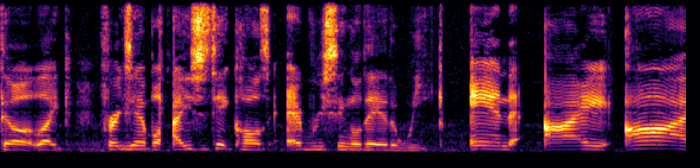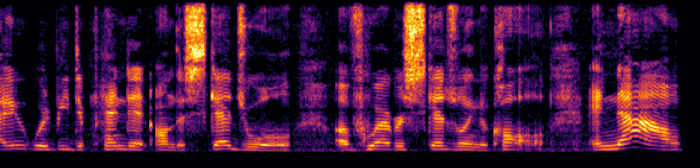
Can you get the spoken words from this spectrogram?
They'll like, for example, I used to take calls every single day of the week and I I would be dependent on the schedule of whoever's scheduling the call. And now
